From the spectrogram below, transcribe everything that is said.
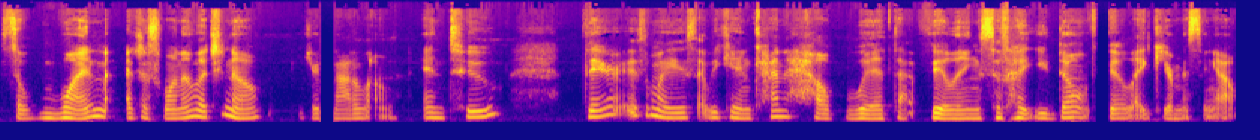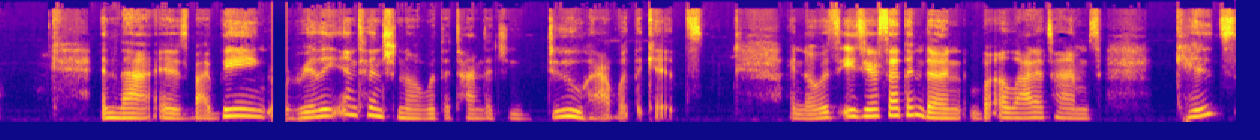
So, one, I just want to let you know you're not alone. And two, there is ways that we can kind of help with that feeling so that you don't feel like you're missing out. And that is by being really intentional with the time that you do have with the kids. I know it's easier said than done, but a lot of times kids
